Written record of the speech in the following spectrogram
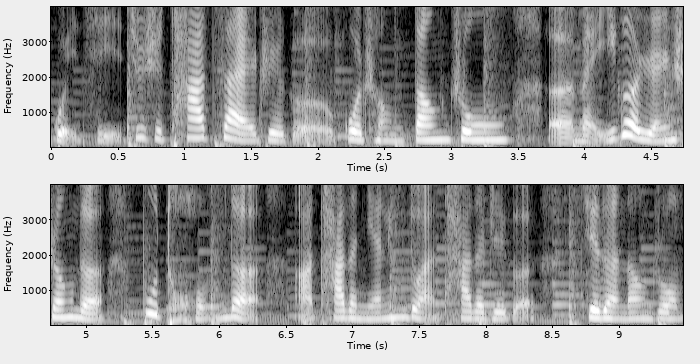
轨迹，就是她在这个过程当中，呃，每一个人生的不同的啊，她的年龄段，她的这个阶段当中，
